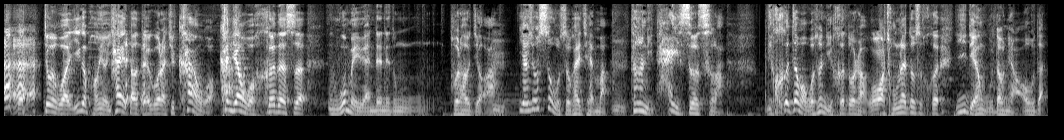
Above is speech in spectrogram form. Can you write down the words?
就我一个朋友，他也到德国了去看我，看见我喝的是五美元的那种葡萄酒啊，也就四五十块钱吧。嗯，他说你太奢侈了，你喝这么，我说你喝多少？我从来都是喝一点五到两欧的。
